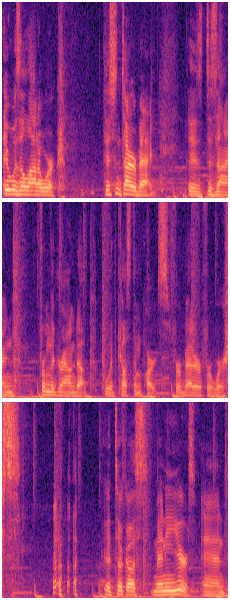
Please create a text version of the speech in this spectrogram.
It was a lot of work. This entire bag is designed from the ground up with custom parts for better for worse. it took us many years and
